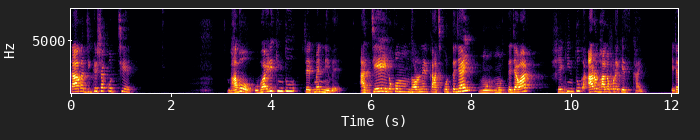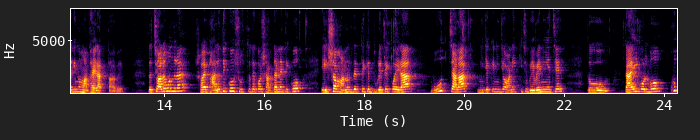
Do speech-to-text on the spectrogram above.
তা আবার জিজ্ঞাসা করছে ভাবো, উভয়েরই কিন্তু স্টেটমেন্ট নেবে। আর যে এরকম ধরনের কাজ করতে যাই মরতে যাওয়ার, সে কিন্তু আরও ভালো করে কেস খায়। এটা কিন্তু মাথায় রাখতে হবে। তো চলো বন্ধুরা, সবাই ভালো থেকো, সুস্থ থেকো, সাবধানে থেকো। এইসব মানুষদের থেকে দূরে থেকো এরা। বহুত চালাক, নিজেকে নিজে অনেক কিছু ভেবে নিয়েছে। তো তাই বলব, খুব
